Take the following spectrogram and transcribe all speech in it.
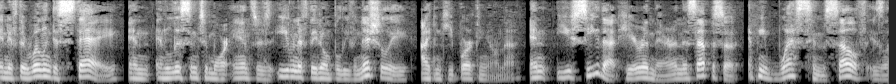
And if they're willing to stay and, and listen to more answers, even if they don't believe initially, I can keep working on that. And you see that here and there in this episode. I mean, Wes himself is like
